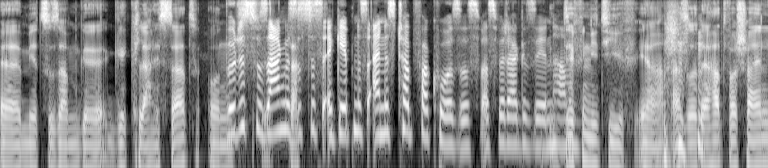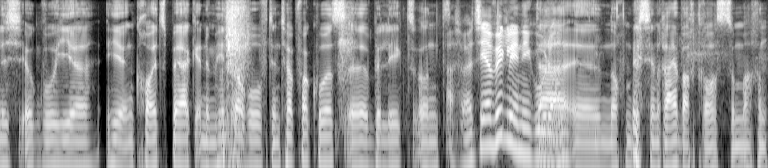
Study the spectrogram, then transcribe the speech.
äh, mir zusammengekleistert. Ge Würdest du sagen, das, das ist das Ergebnis eines Töpferkurses, was wir da gesehen haben? Definitiv, ja. Also der hat wahrscheinlich irgendwo hier, hier hier in Kreuzberg in einem Hinterhof den Töpferkurs äh, belegt und das hört sich ja wirklich nicht gut da, an. Äh, noch ein bisschen Reibach draus zu machen.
